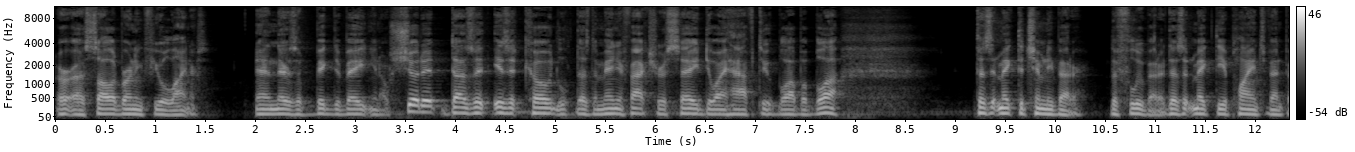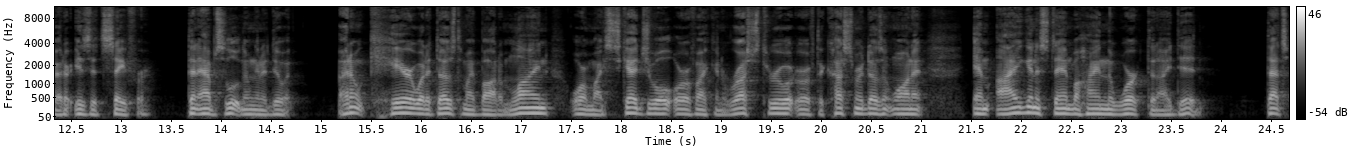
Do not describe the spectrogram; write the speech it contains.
or uh, solid burning fuel liners. And there's a big debate, you know, should it, does it, is it code? Does the manufacturer say, do I have to, blah, blah, blah. Does it make the chimney better, the flue better? Does it make the appliance vent better? Is it safer? Then absolutely I'm going to do it. I don't care what it does to my bottom line or my schedule or if I can rush through it or if the customer doesn't want it. Am I going to stand behind the work that I did? That's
